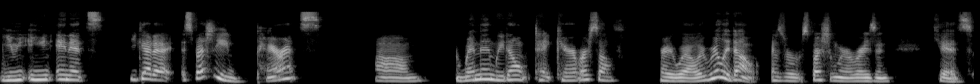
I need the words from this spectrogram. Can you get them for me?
You, you and it's you got to, especially parents, um, women. We don't take care of ourselves very well. We really don't, as we're especially when we're raising kids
